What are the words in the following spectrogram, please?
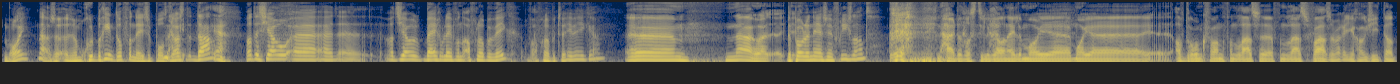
mooi. Nou, dat is een goed begin toch van deze podcast. Daan, Ja. wat, is jou, eh, eh, wat is jou bijgebleven van de afgelopen week? Of afgelopen twee weken? Ehm, nou, De Polonaise in Friesland? nou, dat was natuurlijk wel een hele mooie, mooie afdronk van, van, de laatste, van de laatste fase. Waarin je gewoon ziet dat.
